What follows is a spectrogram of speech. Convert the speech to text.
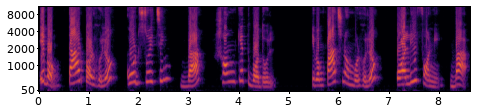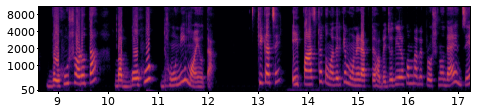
এবং তারপর হলো কোড সুইচিং বা সংকেত বদল এবং পাঁচ নম্বর হলো পলিফনি বা বহুস্বরতা বা বহু ধ্বনিময়তা। ঠিক আছে? এই পাঁচটা তোমাদেরকে মনে রাখতে হবে। যদি এরকম ভাবে প্রশ্ন দেয় যে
